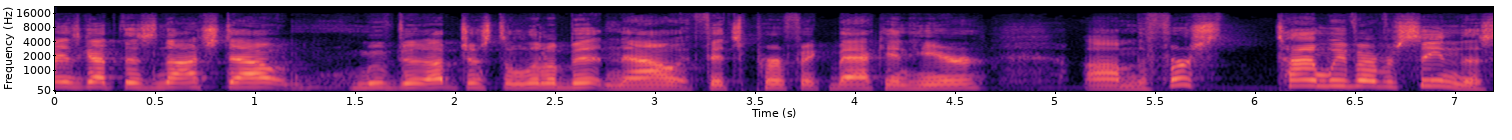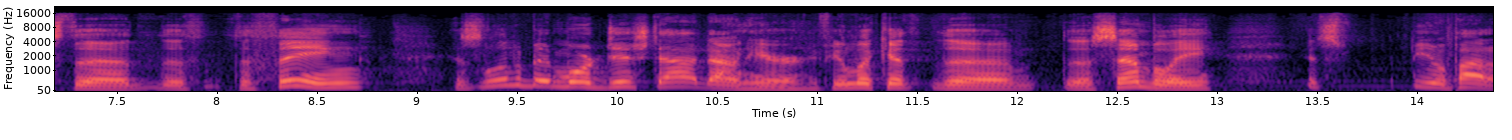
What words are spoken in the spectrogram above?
Ryan's got this notched out, moved it up just a little bit. Now it fits perfect back in here. Um, the first time we've ever seen this, the, the, the thing is a little bit more dished out down here. If you look at the, the assembly, it's you know about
